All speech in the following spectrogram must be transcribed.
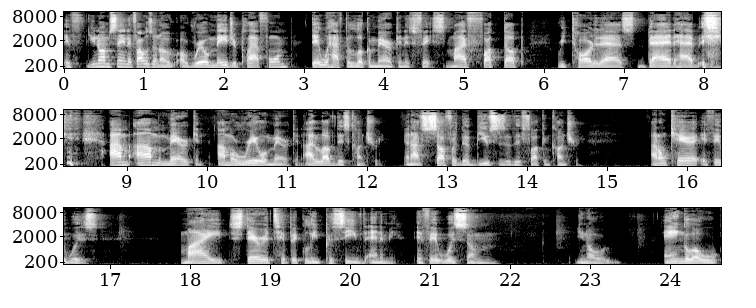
If you know what I'm saying, if I was on a, a real major platform, they would have to look American in his face. My fucked up, retarded ass, bad habits. I'm I'm American. I'm a real American. I love this country. And I've suffered the abuses of this fucking country. I don't care if it was my stereotypically perceived enemy. If it was some, you know, Anglo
